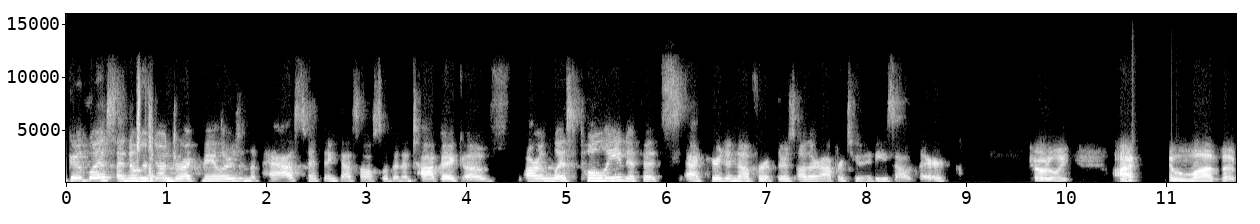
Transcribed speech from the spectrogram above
good lists? I know we've done direct mailers in the past. I think that's also been a topic of our list pulling, if it's accurate enough or if there's other opportunities out there. Totally. I love that.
